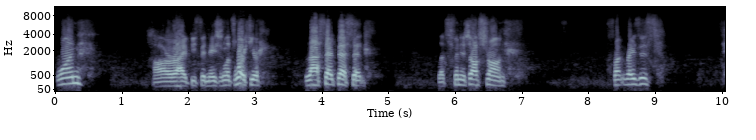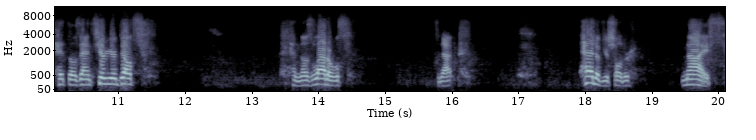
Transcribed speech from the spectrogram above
one. All right, BFit Nation, let's work here. Last set, best set. Let's finish off strong. Front raises, hit those anterior delts and those laterals to that head of your shoulder. Nice.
